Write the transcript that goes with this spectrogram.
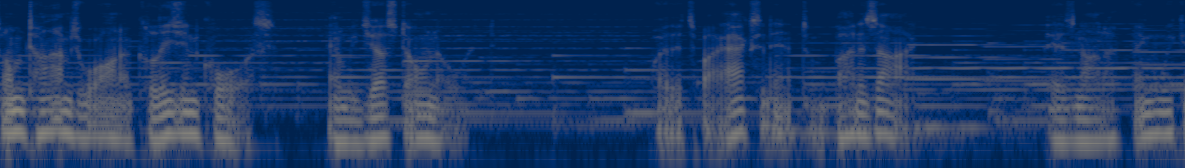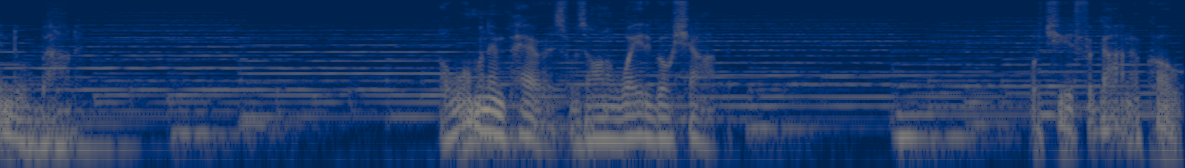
Sometimes we're on a collision course and we just don't know it. Whether it's by accident or by design, there's not a thing we can do about it. A woman in Paris was on her way to go shopping. But she had forgotten her coat.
